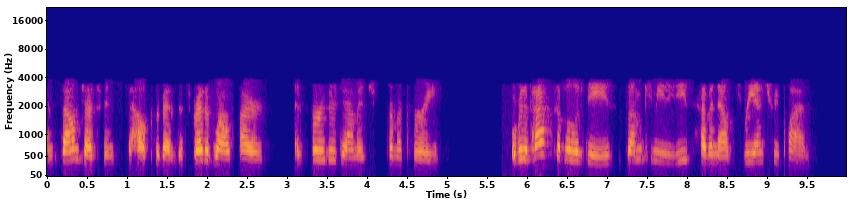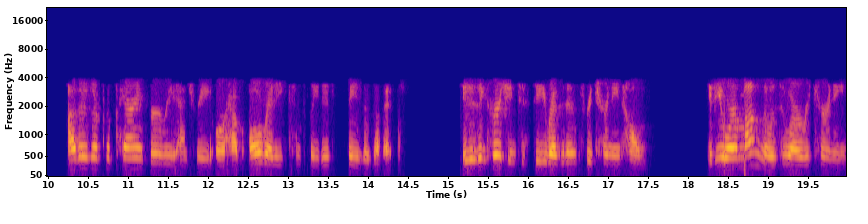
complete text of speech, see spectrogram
and sound judgment to help prevent the spread of wildfires and further damage from occurring. Over the past couple of days, some communities have announced reentry plans. Others are preparing for reentry or have already completed phases of it. It is encouraging to see residents returning home. If you are among those who are returning,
